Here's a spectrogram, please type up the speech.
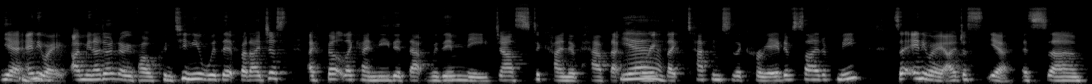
yeah, mm-hmm. anyway, I mean, I don't know if I'll continue with it, but I just, I felt like I needed that within me just to kind of have that, yeah. Cre- like tap into the creative side of me. So anyway, I just, yeah, it's, um,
